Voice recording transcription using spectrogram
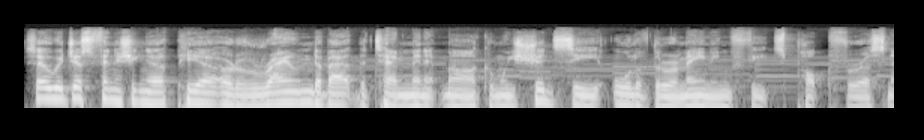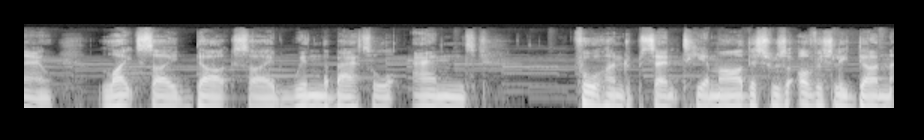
So we're just finishing up here at around about the 10 minute mark and we should see all of the remaining feats pop for us now. Light side, dark side, win the battle and 400% TMR. This was obviously done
